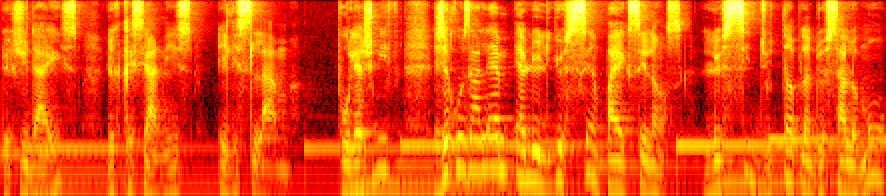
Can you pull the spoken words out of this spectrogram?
le judaïsme, le christianisme et l'islam. Pour les Juifs, Jérusalem est le lieu saint par excellence, le site du temple de Salomon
